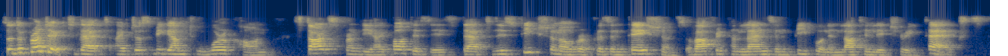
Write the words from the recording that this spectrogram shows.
So the project that I've just begun to work on starts from the hypothesis that these fictional representations of African lands and people in Latin literary texts,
